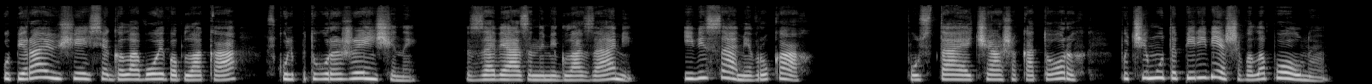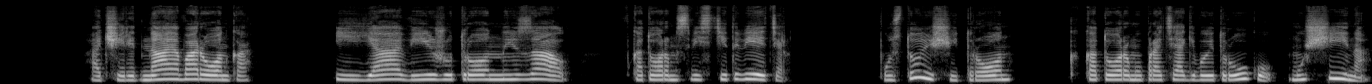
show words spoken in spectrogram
упирающаяся головой в облака скульптура женщины с завязанными глазами и весами в руках, пустая чаша которых почему-то перевешивала полную. Очередная воронка, и я вижу тронный зал, в котором свистит ветер, пустующий трон, к которому протягивает руку мужчина,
